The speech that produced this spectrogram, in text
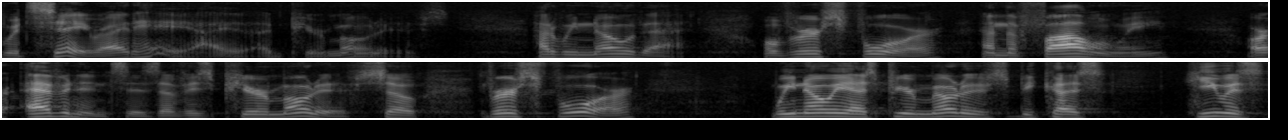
would say, right? Hey, I had pure motives. How do we know that? Well, verse 4 and the following are evidences of his pure motives. So, verse 4, we know he has pure motives because he was,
